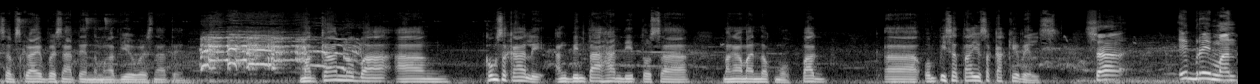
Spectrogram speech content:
subscribers natin, ng mga viewers natin. Magkano ba ang, kung sakali, ang bintahan dito sa mga manok mo? Pag ah, umpisa tayo sa kakirels, Sa every month,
